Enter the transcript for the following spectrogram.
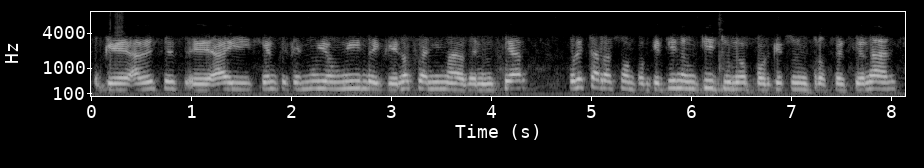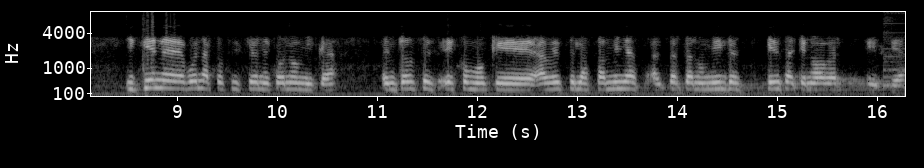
porque a veces eh, hay gente que es muy humilde y que no se anima a denunciar por esta razón, porque tiene un título, porque es un profesional y tiene buena posición económica. Entonces es como que a veces las familias, al ser tan humildes, piensan que no va a haber justicia.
